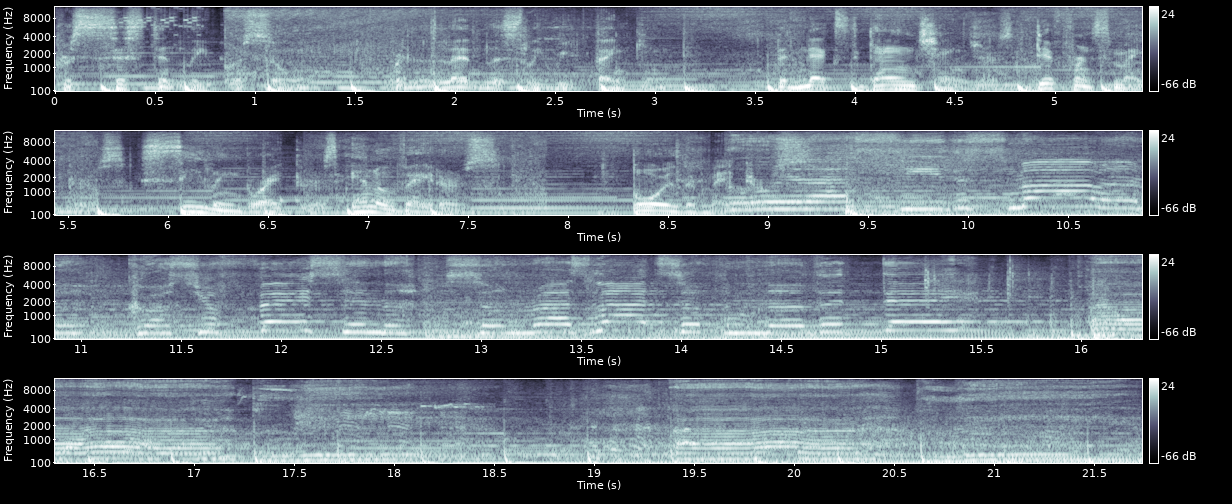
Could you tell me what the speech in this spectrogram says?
Persistently pursuing, relentlessly rethinking. The next game changers, difference makers, ceiling breakers, innovators, Boilermakers. When I see the smile across your face and the sunrise lights up another day, I believe, I believe.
